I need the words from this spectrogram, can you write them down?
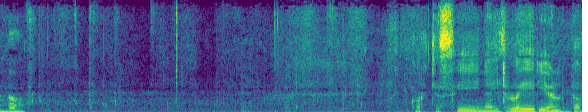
ഉണ്ടോ കുറച്ച് സീനായിട്ടുള്ള ഏരിയ ആണ് കേട്ടോ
